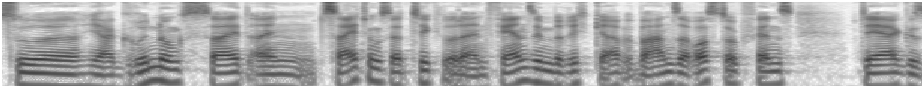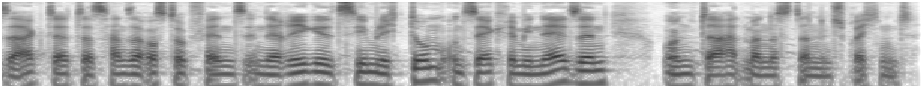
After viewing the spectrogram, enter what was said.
zur ja, Gründungszeit einen Zeitungsartikel oder einen Fernsehbericht gab über Hansa Rostock-Fans, der gesagt hat, dass Hansa Rostock-Fans in der Regel ziemlich dumm und sehr kriminell sind und da hat man das dann entsprechend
